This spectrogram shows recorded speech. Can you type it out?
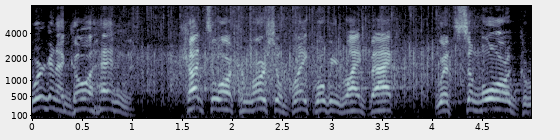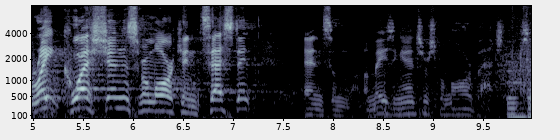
We're going to go ahead and cut to our commercial break. We'll be right back with some more great questions from our contestant and some amazing answers from our bachelors.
